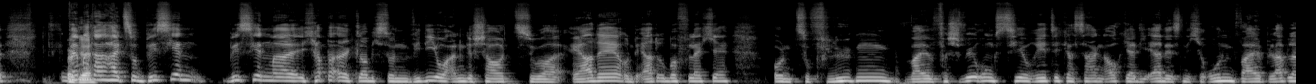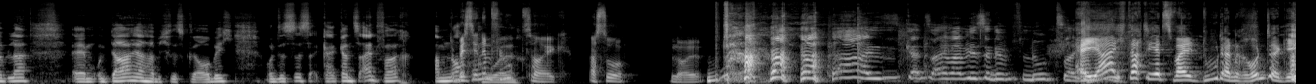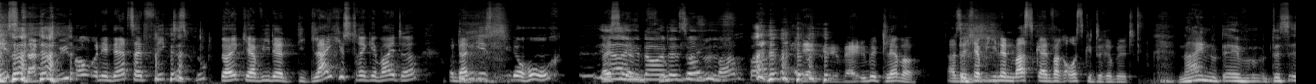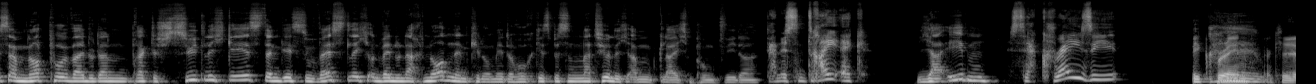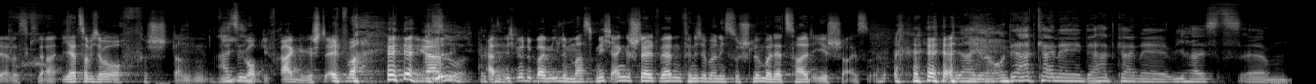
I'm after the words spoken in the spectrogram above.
wenn okay. man da halt so ein bisschen, bisschen mal, ich habe, äh, glaube ich, so ein Video angeschaut zur Erde und Erdoberfläche und zu Flügen, weil Verschwörungstheoretiker sagen auch, ja, die Erde ist nicht rund, weil bla bla bla. Ähm, und daher habe ich das, glaube ich. Und das ist ganz einfach am Nordpol. Du bist in einem Flugzeug. Ach so. Lol. das ist ganz einfach, wir sind im Flugzeug. Ey, ja, ich dachte jetzt, weil du dann runtergehst, dann rüber und in der Zeit fliegt das Flugzeug ja wieder die gleiche Strecke weiter und dann gehst du wieder hoch. Weißt ja, du, genau, das ist es. Wäre übel clever. Also ich habe Elon Musk einfach ausgedribbelt. Nein, ey, das ist am Nordpol, weil du dann praktisch südlich gehst, dann gehst du westlich und wenn du nach Norden einen Kilometer hoch gehst, bist du natürlich am gleichen Punkt wieder. Dann ist ein Dreieck. Ja, eben. Ist ja crazy. Big Brain. Ähm. Okay, alles klar. Jetzt habe ich aber auch verstanden, wie also, überhaupt die Frage gestellt war. Ja. So, okay. Also ich würde bei Elon Musk nicht eingestellt werden, finde ich aber nicht so schlimm, weil der zahlt eh Scheiße. Ja, genau. Und der hat keine, der hat keine, wie heißt's, ähm,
